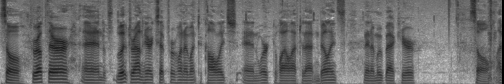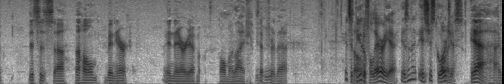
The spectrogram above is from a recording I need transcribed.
so grew up there and lived around here except for when I went to college and worked a while after that in Billings. And then I moved back here. So I, this is uh, my home. Been here in the area all my life except Mhm. for that. It's a beautiful area, isn't it? It's just well, it- gorgeous. yeah,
